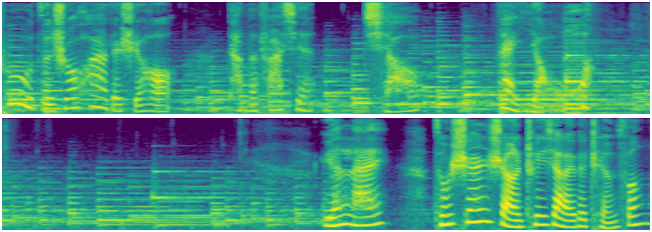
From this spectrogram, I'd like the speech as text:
兔子说话的时候，他们发现。桥在摇晃，原来从山上吹下来的晨风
